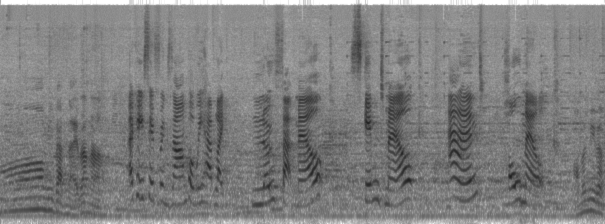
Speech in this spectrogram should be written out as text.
อ๋อ มีแบบไหนบ้างอะ Okay, so for example, we have like low fat milk, skimmed milk, and whole milk. อ๋อ มันมีแบบ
